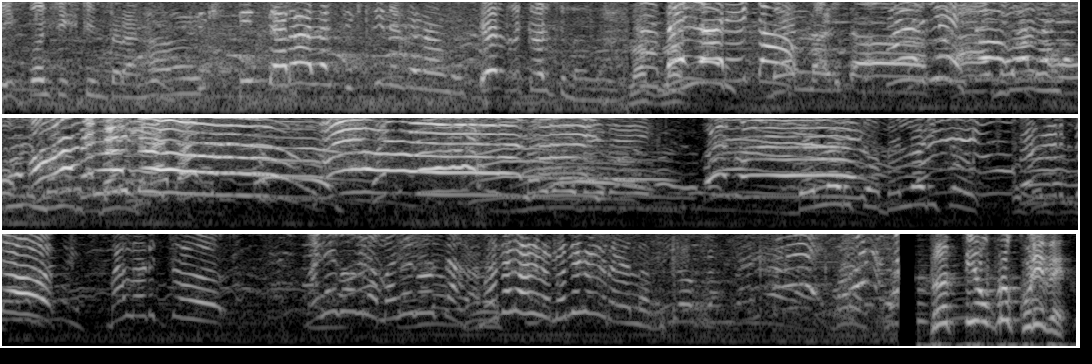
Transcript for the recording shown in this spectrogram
ಐಫೋನ್ ಸಿಕ್ಸ್ಟೀನ್ ತರ ಸಿಕ್ಸ್ಟೀನ್ ತರ ಅಲ್ಲ ಸಿಕ್ಸ್ಟೀನ್ ಕಣ ಅದು. ಹೇಳಿದ್ರೆ ಕೇಳ್ತೀನಿ. ಪ್ರತಿಯೊಬ್ರು ಕುಡಿಬೇಕು.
